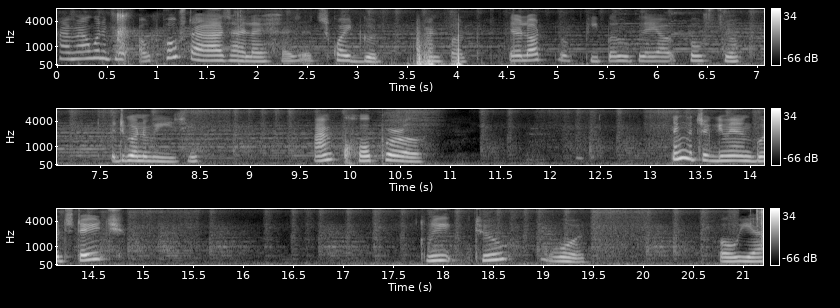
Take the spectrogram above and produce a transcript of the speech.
I'm now going to play Outpost as I like as it's quite good and fun. There are a lot of people who play Outpost so it's going to be easy. I'm Corporal. I think it's a giving a good stage. Three, two, one. Oh yeah,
